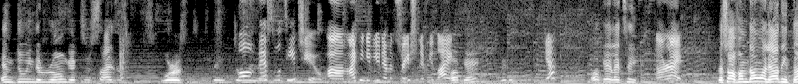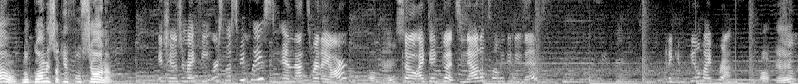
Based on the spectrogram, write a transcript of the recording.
and, doing the wrong exercises worst thing. well, me. this will teach you. Um, I can give you a demonstration if you'd like. Okay. Yeah. Okay, let's see. All right. Pessoal, vamos dar uma olhada então no como isso aqui funciona. It shows where my feet were supposed to be placed, and that's where they are. Okay. So I did good. So now it'll tell me to do this, and it can feel my breath. Okay. So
